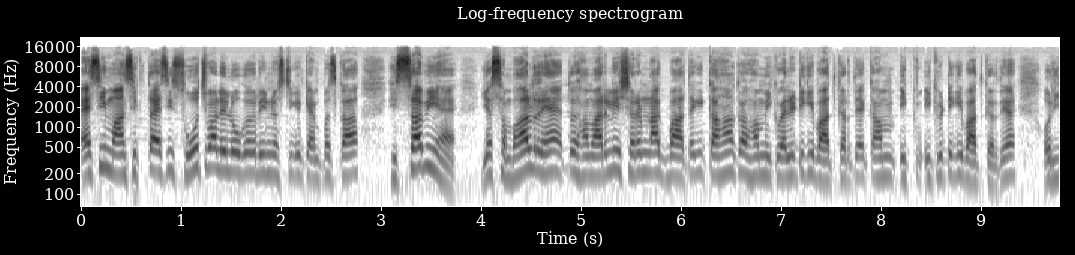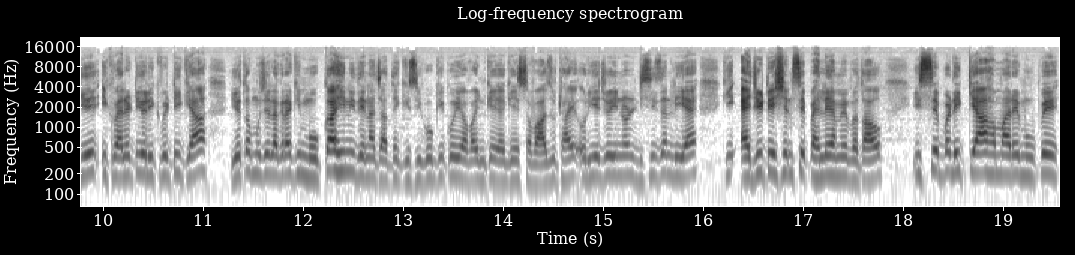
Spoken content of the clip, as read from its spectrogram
ऐसी मानसिकता, ऐसी सोच वाले लोग अगर यूनिवर्सिटी के कैंपस का हिस्सा भी हैं या संभाल रहे हैं तो हमारे लिए शर्मनाक बात है कि कहाँ का हम इक्वलिटी की बात करते हैं, कहाँ इक्विटी की बात करते हैं। और ये इक्वलिटी और इक्विटी क्या? ये तो मुझे लग रहा है कि मौका ही नहीं देना चाहते किसी को कि कोई इनके अगेंस्ट आवाज़ उठाए। और ये जो इन्होंने डिसीज़न लिया है कि एजिटेशन से पहले हमें बताओ। इससे बड़ी क्या हमारे मुँह पे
